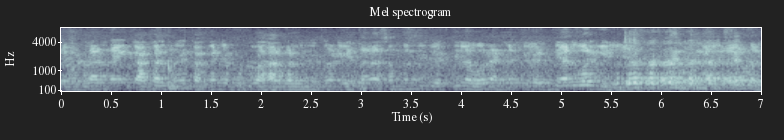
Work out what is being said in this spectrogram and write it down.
ते वडिलांना एक काका म्हणजे काकांच्या फोटोला हार घालून देतो आणि येताना संबंधित व्यक्तीला वर आणलं ती व्यक्ती आज वर गेली. एवढं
